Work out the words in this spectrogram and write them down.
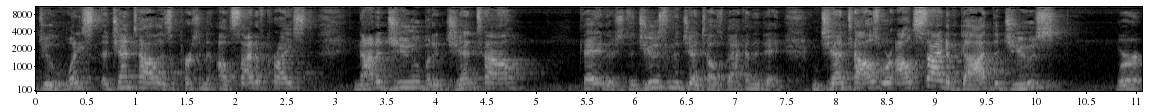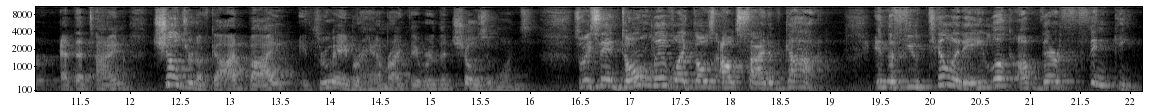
do. What a Gentile is a person outside of Christ, not a Jew, but a Gentile. Okay, there's the Jews and the Gentiles back in the day. And Gentiles were outside of God. The Jews were at that time children of God by through Abraham, right? They were the chosen ones. So he's saying, don't live like those outside of God in the futility, look, of their thinking.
